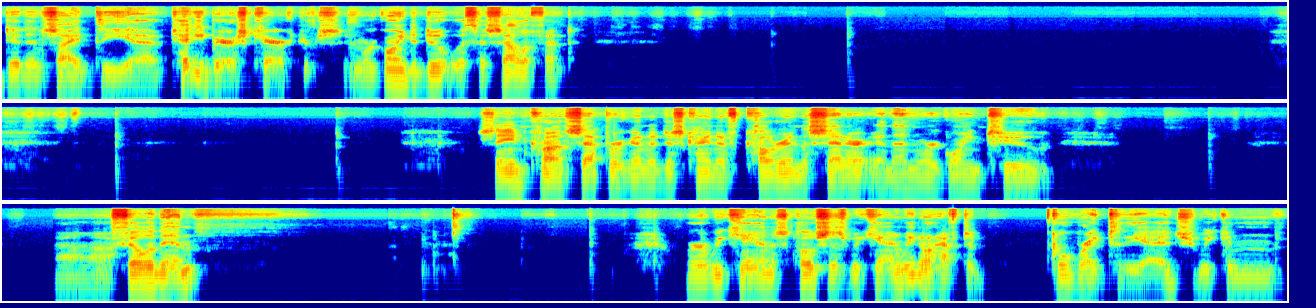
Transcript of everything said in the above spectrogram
did inside the uh, teddy bear's characters. And we're going to do it with this elephant. Same concept. We're going to just kind of color in the center and then we're going to uh, fill it in where we can, as close as we can. We don't have to go right to the edge. We can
